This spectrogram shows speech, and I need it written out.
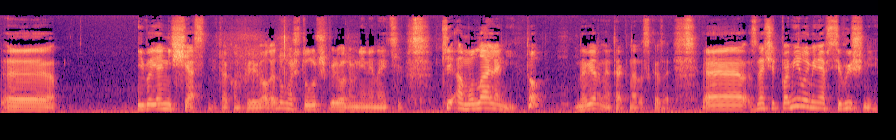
Ибо я несчастный, так он перевел. Я думаю, что лучше перевода мне не найти. Ки амулаль они. То Наверное, так надо сказать. Э, значит, помилуй меня Всевышний,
